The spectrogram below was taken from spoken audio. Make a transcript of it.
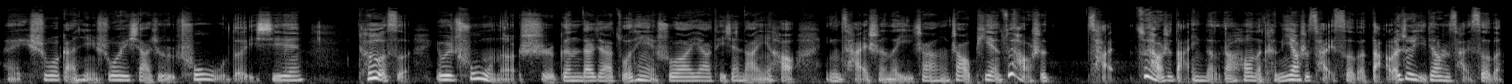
哎，说赶紧说一下，就是初五的一些特色。因为初五呢是跟大家昨天也说要提前打印好迎财神的一张照片，最好是彩，最好是打印的。然后呢，肯定要是彩色的，打了就一定要是彩色的。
